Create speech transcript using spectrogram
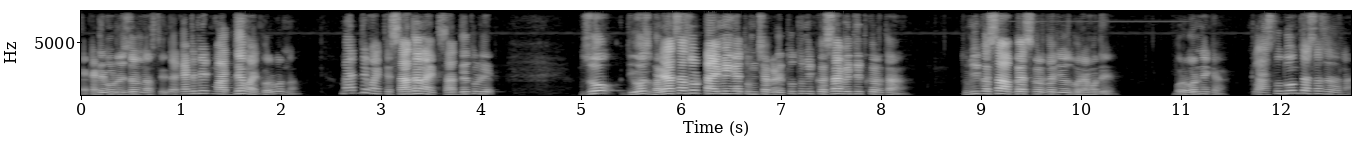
अकॅडमीमुळे रिझल्ट नसते. अकॅडमी एक माध्यम आहे बरोबर ना? माध्यम आहे ते साधन आहे साध्य थोडे जो दिवसभराचा जो टायमिंग आहे तुमच्याकडे तो तुम्ही कसा व्यतीत करता? तुम्ही कसा अभ्यास करता दिवसभरामध्ये? बरोबर नाही का? क्लास तो दोन तासाचा झाला.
